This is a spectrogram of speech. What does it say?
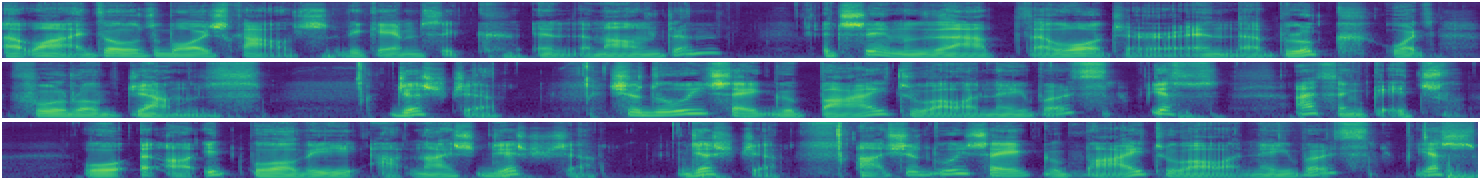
uh, why those Boy Scouts became sick in the mountain? It seems that the water in the brook was full of germs. Gesture. Should we say goodbye to our neighbors? Yes, I think it's well, uh, it will be a nice gesture. Gesture. Uh, should we say goodbye to our neighbors? Yes,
